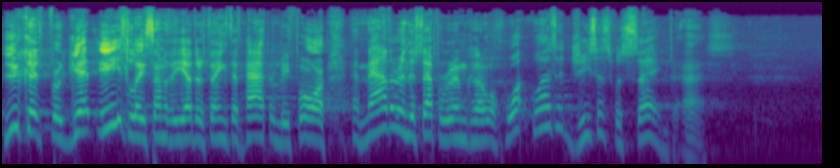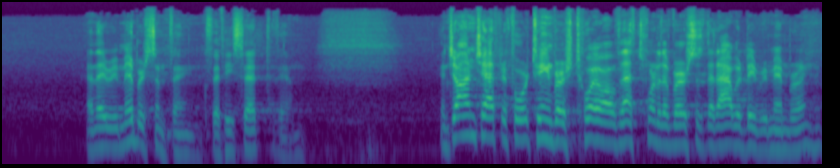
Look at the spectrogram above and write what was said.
you could forget easily some of the other things that happened before. And now they're in this upper room going, well, what was it Jesus was saying to us? And they remember some things that he said to them. In John chapter 14, verse 12, that's one of the verses that I would be remembering.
